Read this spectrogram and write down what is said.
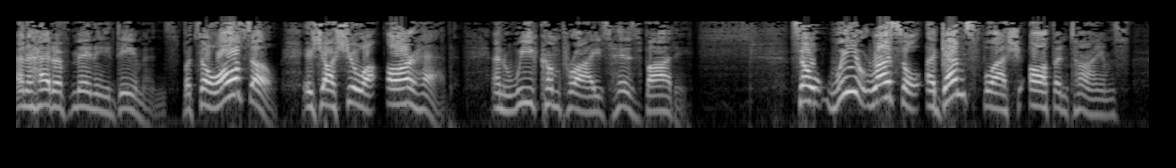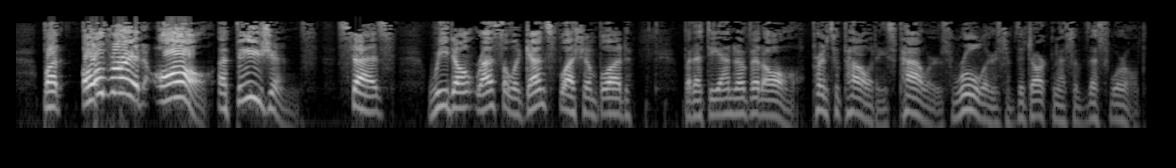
and a head of many demons. But so also is Yeshua our head and we comprise his body. So we wrestle against flesh oftentimes, but over it all, Ephesians says we don't wrestle against flesh and blood, but at the end of it all, principalities, powers, rulers of the darkness of this world,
